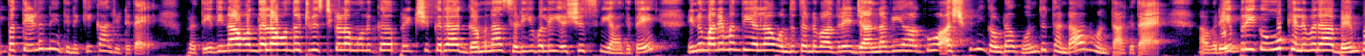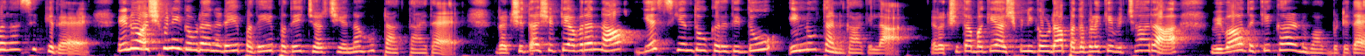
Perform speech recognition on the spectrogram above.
ಇಪ್ಪತ್ತೇಳನೇ ದಿನಕ್ಕೆ ಕಾಲಿಟ್ಟಿದೆ. ಪ್ರತಿದಿನ ಒಂದಲ್ಲ ಒಂದು ಟ್ವಿಸ್ಟ್ಗಳ ಮೂಲಕ ಪ್ರೇಕ್ಷಕರ ಗಮನ ಸೆಳೆಯುವಲ್ಲಿ ಯಶಸ್ವಿಯಾಗಿದೆ. ಇನ್ನು ಮನೆ ಮಂದಿಯೆಲ್ಲ ಒಂದು ತಂಡವಾದರೆ ಜಾಹ್ನವಿ ಹಾಗೂ ಅಶ್ವಿನಿ ಗೌಡ ಒಂದು ತಂಡ ಅನ್ನುವಂತಾಗಿದೆ. ಅವರಿಬ್ಬರಿಗೂ ಕೆಲವರ ಬೆಂಬಲ ಸಿಕ್ಕಿದೆ. ಇನ್ನು ಅಶ್ವಿನಿ ಗೌಡ ನಡೆ ಪದೇ ಪದೇ ಚರ್ಚೆಯನ್ನ ಹುಟ್ಟಾಗ್ತಾ ಇದೆ. ರಕ್ಷಿತಾ ಶೆಟ್ಟಿ ಅವರನ್ನ ಎಸ್ ಎಂದು ಕರೆದಿದ್ದು ಇನ್ನೂ ತಣ್ಣಗಾಗಿಲ್ಲ ರಕ್ಷಿತಾ ಬಗ್ಗೆ ಅಶ್ವಿನಿ ಗೌಡ ಪದಬಳಕೆ ವಿಚಾರ ವಿವಾದಕ್ಕೆ ಕಾರಣವಾಗ್ಬಿಟ್ಟಿದೆ.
